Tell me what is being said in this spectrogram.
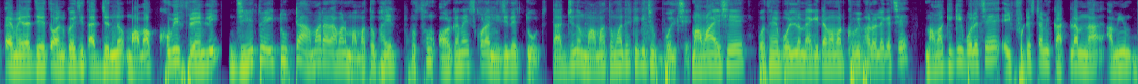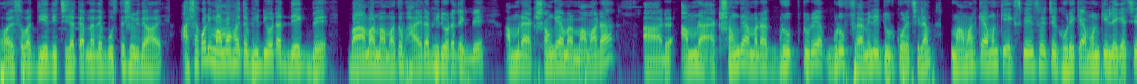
ক্যামেরা যেহেতু অন করেছি তার জন্য। মামা খুবই ফ্রেন্ডলি যেহেতু এই ট্যুরটা আমার আর আমার মামাতো ভাইয়ের প্রথম অর্গানাইজ করা নিজেদের ট্যুর তার জন্য মামা তোমাদেরকে কিছু বলছে। মামা এসে প্রথমে বলল, ম্যাগিটা মামার খুবই ভালো লেগেছে। মামাকে কি বলেছে, এই ফুটেজটা আমি কাটলাম না, আমি ভয়েস ওভার দিয়ে দিচ্ছি যাতে আপনাদের বুঝতে সুবিধা হয়। আশা করি মামা হয়তো ভিডিওটা দেখবে বা আমার মামাতো ভাইরা ভিডিওটা দেখবে। আমরা একসঙ্গে আমার মামারা আর আমরা একসঙ্গে আমরা গ্রুপ ট্যুরে গ্রুপ ফ্যামিলি ট্যুর করেছিলাম। মামার কেমন কি এক্সপিরিয়েন্স হয়েছে, ঘুরে কেমন কি লেগেছে,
